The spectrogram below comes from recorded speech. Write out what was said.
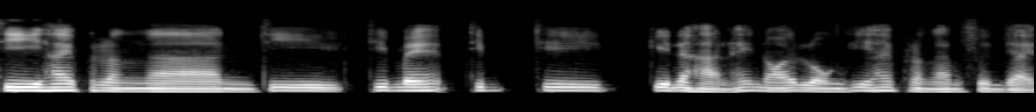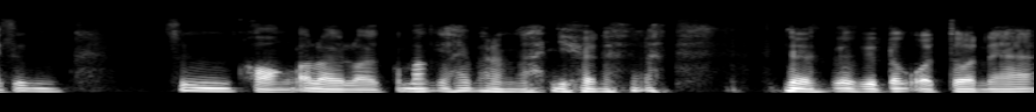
ที่ให้พลังงานที่ที่ไม่ที่ที่กินอาหารให้น้อยลงที่ให้พลังงานส่วนใหญ่ซึ่งซึ่งของอร่อยๆ ก็มักจะให้พลังงานเยอะนะก็คือต้องอดทนนะฮะ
